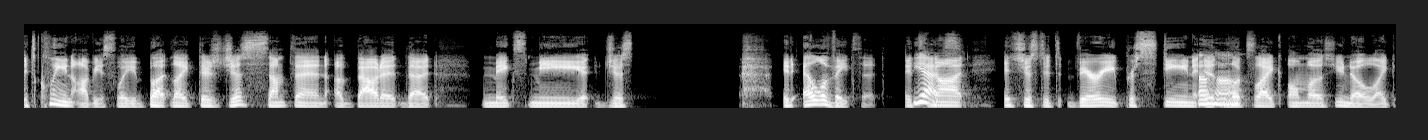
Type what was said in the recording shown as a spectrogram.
it's clean obviously but like there's just something about it that makes me just it elevates it it's Yes. not it's just it's very pristine it Uh-huh. looks like almost you know like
